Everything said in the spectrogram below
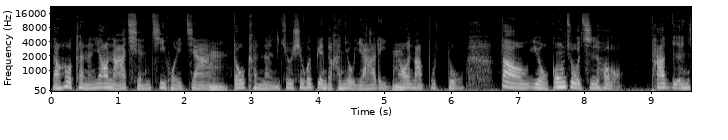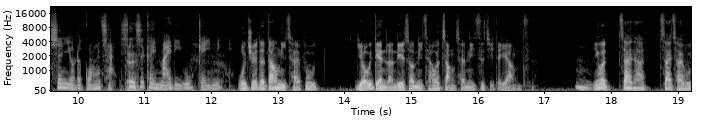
然后可能要拿钱寄回家，嗯都可能就是会变得很有压力，嗯然后拿不多。到有工作之后，他人生有了光彩，甚至可以买礼物给你。我觉得当你财富有一点能力的时候，你才会长成你自己的样子。嗯，因为在他在财富，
